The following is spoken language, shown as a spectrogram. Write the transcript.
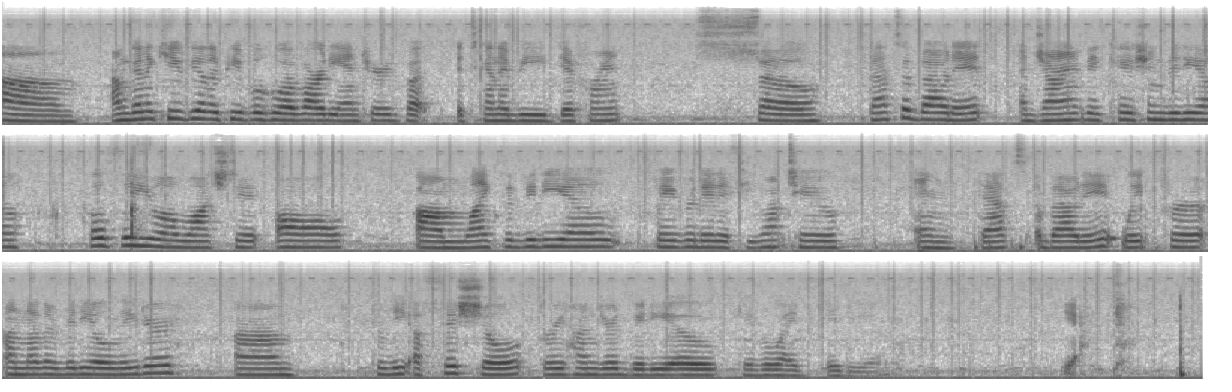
um, I'm gonna keep the other people who have already entered, but it's gonna be different. So that's about it. A giant vacation video. Hopefully you all watched it all. Um, like the video, favorite it if you want to. And that's about it. Wait for another video later um, for the official 300 video giveaway video. Yeah.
